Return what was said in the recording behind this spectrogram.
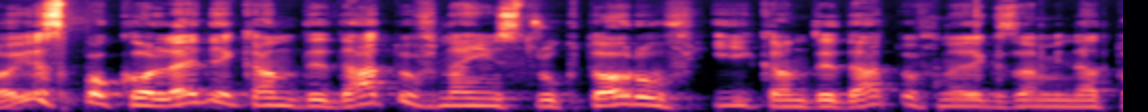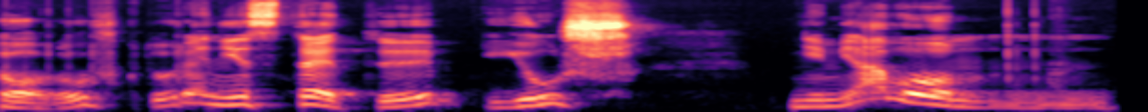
to jest pokolenie kandydatów na instruktorów i kandydatów na egzaminatorów, które niestety już nie miało mm,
